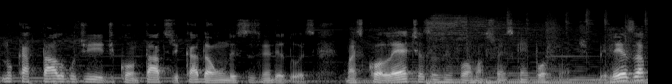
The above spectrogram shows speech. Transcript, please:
no catálogo de, de, contatos de cada um desses vendedores. Mas colete essas informações que é importante, beleza?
